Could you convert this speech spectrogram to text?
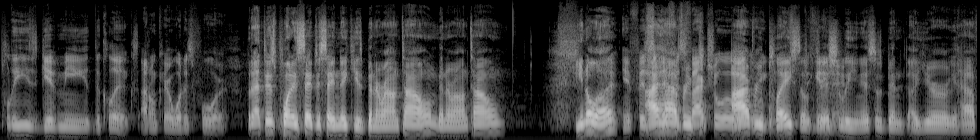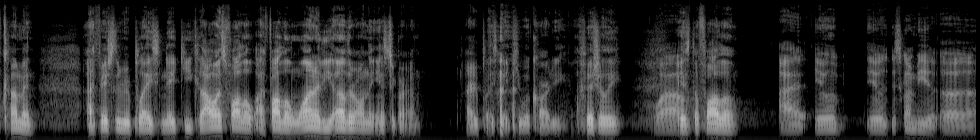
Please give me the clicks. I don't care what it's for. But at this point, it's safe to say Nicki has been around town. Been around town. You know what? If it's- I if have it's repl- factual, I've replaced stick it in there. officially, and this has been a year and a half coming. I officially replaced Nicki because I always follow. I follow one or the other on the Instagram. I replaced Nicki with Cardi officially. Wow, Is the follow. I it will it, it's gonna be uh,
